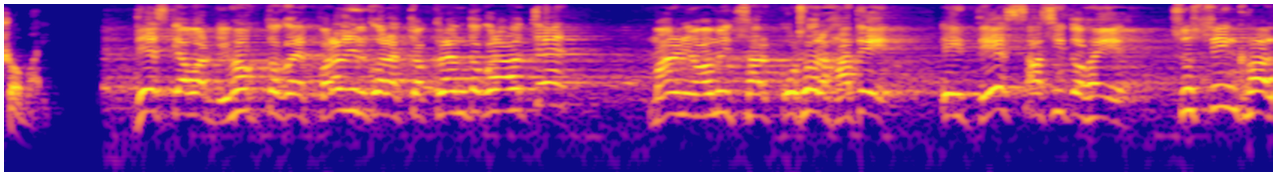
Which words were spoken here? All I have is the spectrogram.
সবাই। দেশকে আবার বিভক্ত করে পরাধীন করার চক্রান্ত করা হচ্ছে। মাননীয় অমিত শাহর কঠোর হাতে এই দেশ শাসিত হয়ে, সুশৃঙ্খল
